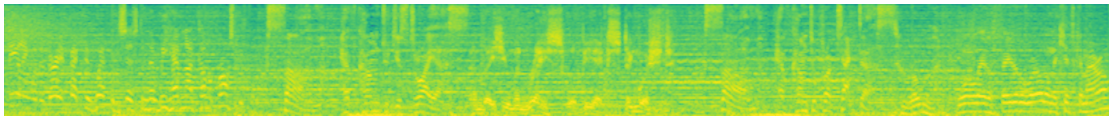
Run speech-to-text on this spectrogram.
You're dealing with a very effective weapon system that we have not come across before. Some have come to destroy us. And the human race will be extinguished. Some have come to protect us. Roman, you want to lay the fate of the world on the kid's Camaro?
